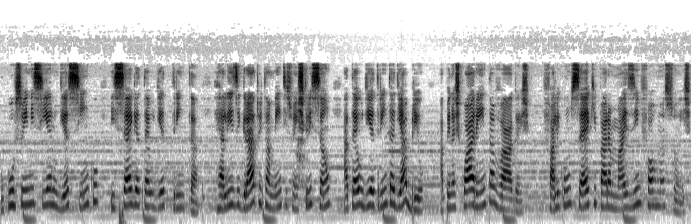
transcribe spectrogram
O curso inicia no dia 5 e segue até o dia 30. Realize gratuitamente sua inscrição até o dia 30 de abril apenas 40 vagas. Fale com o SEC para mais informações.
